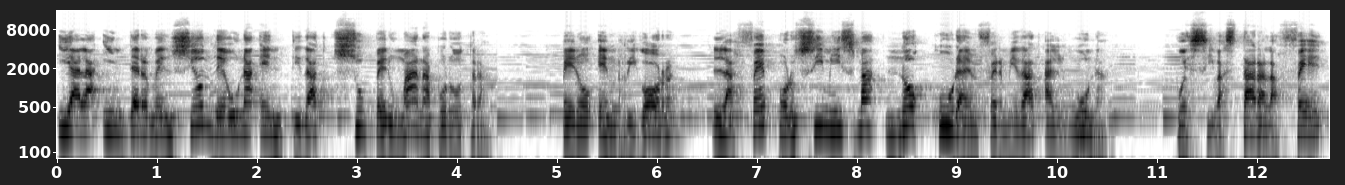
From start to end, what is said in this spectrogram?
y a la intervención de una entidad superhumana por otra. Pero en rigor, la fe por sí misma no cura enfermedad alguna, pues si bastara la fe,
